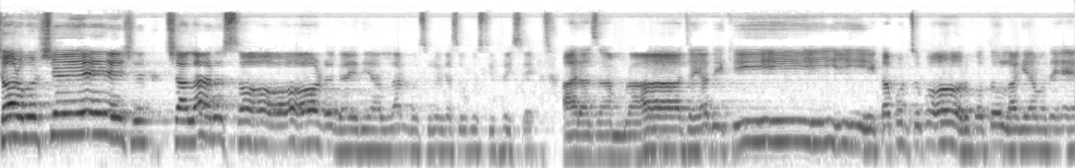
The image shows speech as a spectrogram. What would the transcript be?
সর্বশেষ শালার সর দিয়ে আল্লাহর রসুলের কাছে উপস্থিত হয়েছে আর আজ আমরা যাইয়া দেখি কাপড় চোপড় কত লাগে আমাদের।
